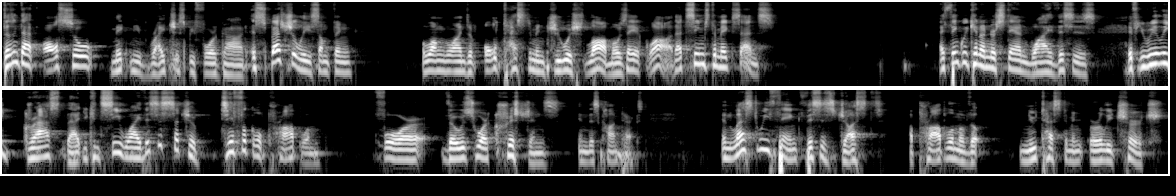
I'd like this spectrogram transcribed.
Doesn't that also make me righteous before God? Especially something along the lines of Old Testament Jewish law, Mosaic law. That seems to make sense. I think we can understand why this is, if you really grasp that, you can see why this is such a difficult problem for those who are Christians in this context. Unless we think this is just a problem of the New Testament early church,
